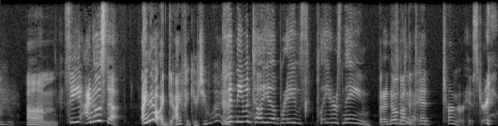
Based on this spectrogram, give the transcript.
Mm-hmm. Um, See, I know stuff. I know. I, I figured you would. Couldn't even tell you a Braves player's name, but I know about the Ted Turner history.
